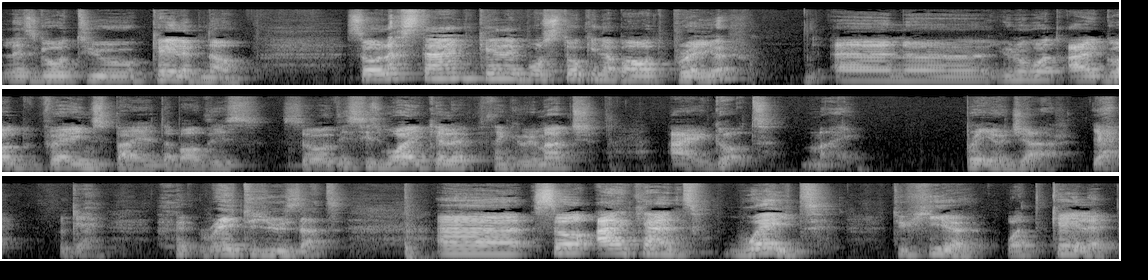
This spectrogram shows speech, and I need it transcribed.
Let's go to Caleb now. So last time Caleb was talking about prayer and uh, you know what? I got very inspired about this. So this is why Caleb thank you very much. I got my prayer jar. Yeah. Okay. Ready to use that. Uh, so I can't wait to hear what Caleb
